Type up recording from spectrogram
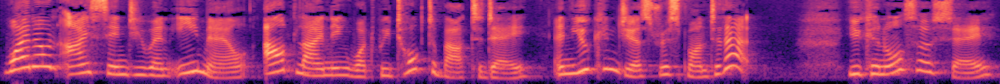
why don't I send you an email outlining what we talked about today and you can just respond to that? You can also say,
